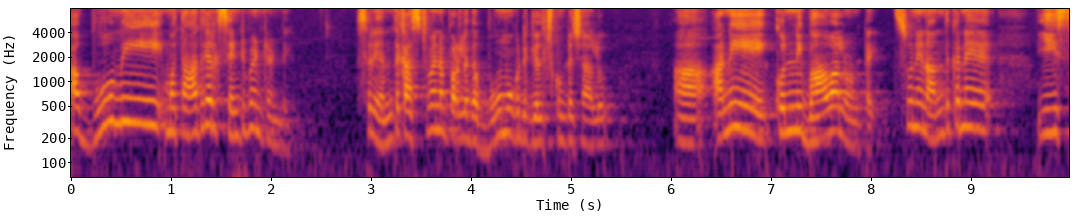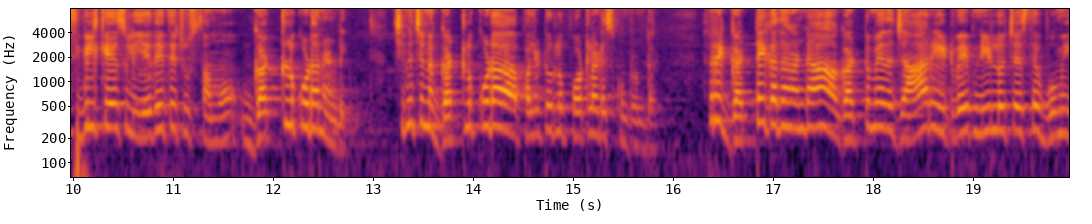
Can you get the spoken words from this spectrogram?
ఆ భూమి మా తాతగారికి సెంటిమెంట్ అండి. సరే ఎంత కష్టమైనా పర్లేదు ఆ భూమి ఒకటి గెలుచుకుంటే చాలు. అని కొన్ని భావాలు ఉంటాయి. సో నేను అందుకనే ఈ సివిల్ కేసులు ఏదైతే చూస్తామో గట్లు కూడానండి. చిన్న చిన్న గట్లు కూడా పల్లెటూరులో పోట్లాడేసుకుంటుంటారు. అరే గట్టే కదా అంటే ఆ గట్టు మీద జారి ఇటువైపు నీళ్ళు వచ్చేస్తే భూమి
